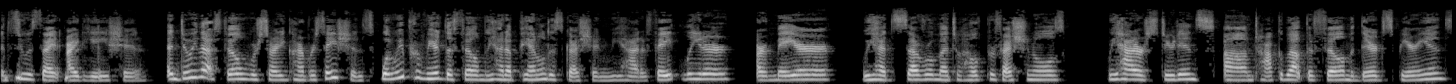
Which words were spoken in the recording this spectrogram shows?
and suicide ideation. And doing that film, we're starting conversations. When we premiered the film, we had a panel discussion. We had a faith leader, our mayor, we had several mental health professionals. We had our students um, talk about the film and their experience.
